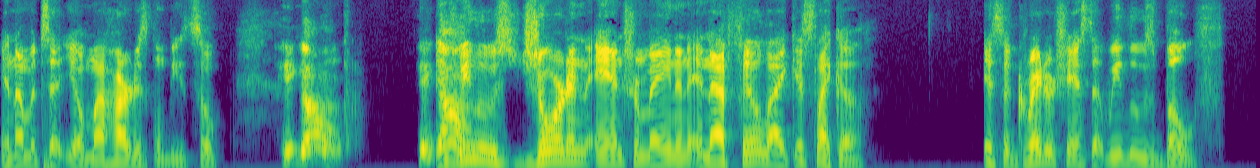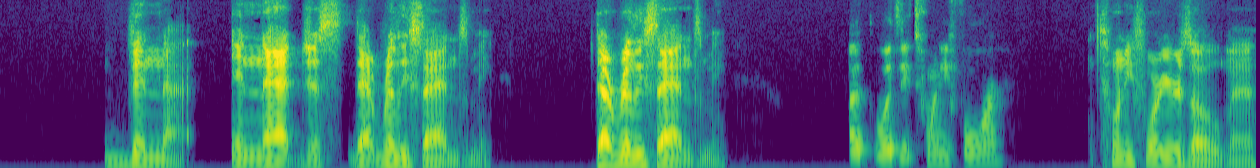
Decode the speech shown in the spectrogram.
And I'm gonna tell yo, my heart is gonna be so he gone. He gone. If we lose Jordan and Tremaine, and, and I feel like it's like a it's a greater chance that we lose both than not. And that just that really saddens me. That really saddens me. Uh, was he 24? 24 years old, man.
